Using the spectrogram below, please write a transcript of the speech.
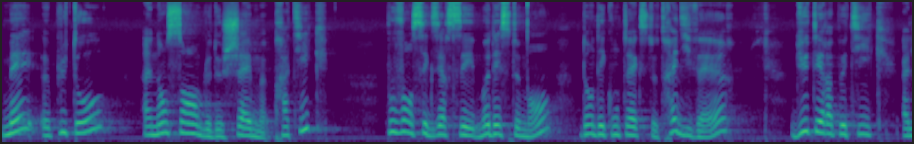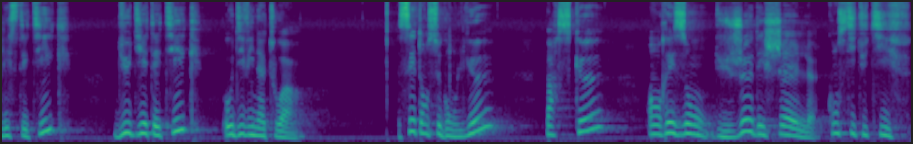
mais euh, plutôt un ensemble de schèmes pratiques pouvant s'exercer modestement dans des contextes très divers, du thérapeutique à l'esthétique, du diététique au divinatoire. C'est en second lieu parce que, en raison du jeu d'échelle constitutif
